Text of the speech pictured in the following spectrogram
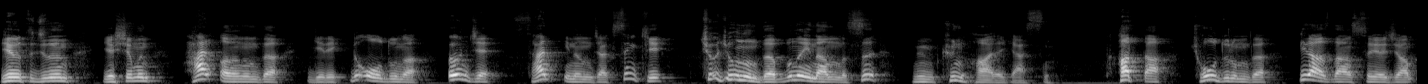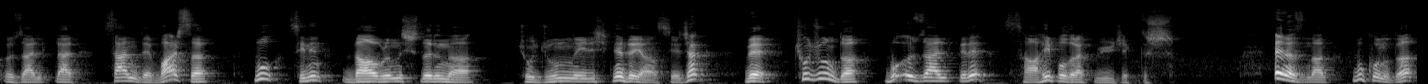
Yaratıcılığın yaşamın her alanında gerekli olduğuna önce sen inanacaksın ki çocuğunun da buna inanması mümkün hale gelsin. Hatta çoğu durumda birazdan sayacağım özellikler sende varsa bu senin davranışlarına, çocuğunla ilişkine de yansıyacak ve çocuğun da bu özelliklere sahip olarak büyüyecektir. En azından bu konuda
